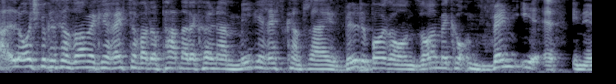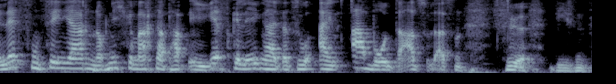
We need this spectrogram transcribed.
Hallo, ich bin Christian Solmecke, Rechtsanwalt und Partner der Kölner Medienrechtskanzlei Wildeborger und Solmecke. Und wenn ihr es in den letzten zehn Jahren noch nicht gemacht habt, habt ihr jetzt Gelegenheit dazu, ein Abo dazulassen für diesen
